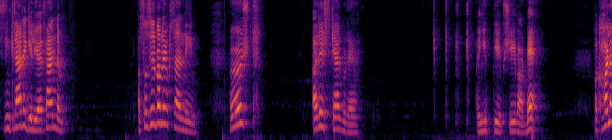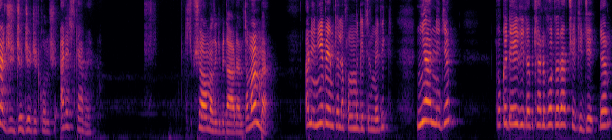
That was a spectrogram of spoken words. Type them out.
Sizinkiler de geliyor efendim. Asıl siz bana yükselmeyin. Höşt. Ares gel buraya. Ayıp diye bir şey var be. Bak hala cır cır cır cır konuşuyor. Ares gel buraya. Hiçbir şey olmadı gibi davran tamam mı? Anne niye benim telefonumu getirmedik? Niye anneciğim? Toka Daisy ile bir tane fotoğraf çekecektim.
